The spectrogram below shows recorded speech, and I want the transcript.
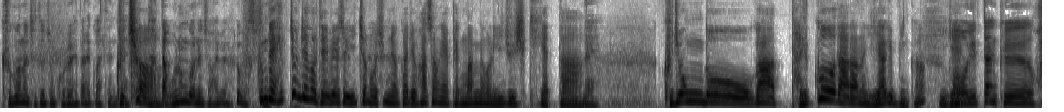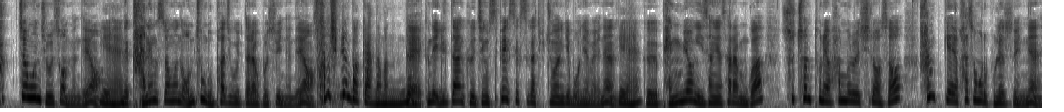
그거는 저도 좀 고려해 봐야 할 것 같은데. 그쵸. 갔다 오는 거는 좀 해보고 싶습니다. 근데 핵 전쟁을 대비해서 2050년까지 화성에 100만 명을 이주시키겠다. 네. 그 정도가 될 거다라는 이야기입니까? 이게 어, 일단 그 확정은 지을 수 없는데요. 예. 근데 가능성은 엄청 높아지고 있다라고 볼 수 있는데요. 30년밖에 안 남았는데. 네. 근데 일단 그 지금 스페이스X가 집중하는 게 뭐냐면은 예. 그 100명 이상의 사람과 수천 톤의 화물을 실어서 함께 화성으로 보낼 수 있는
